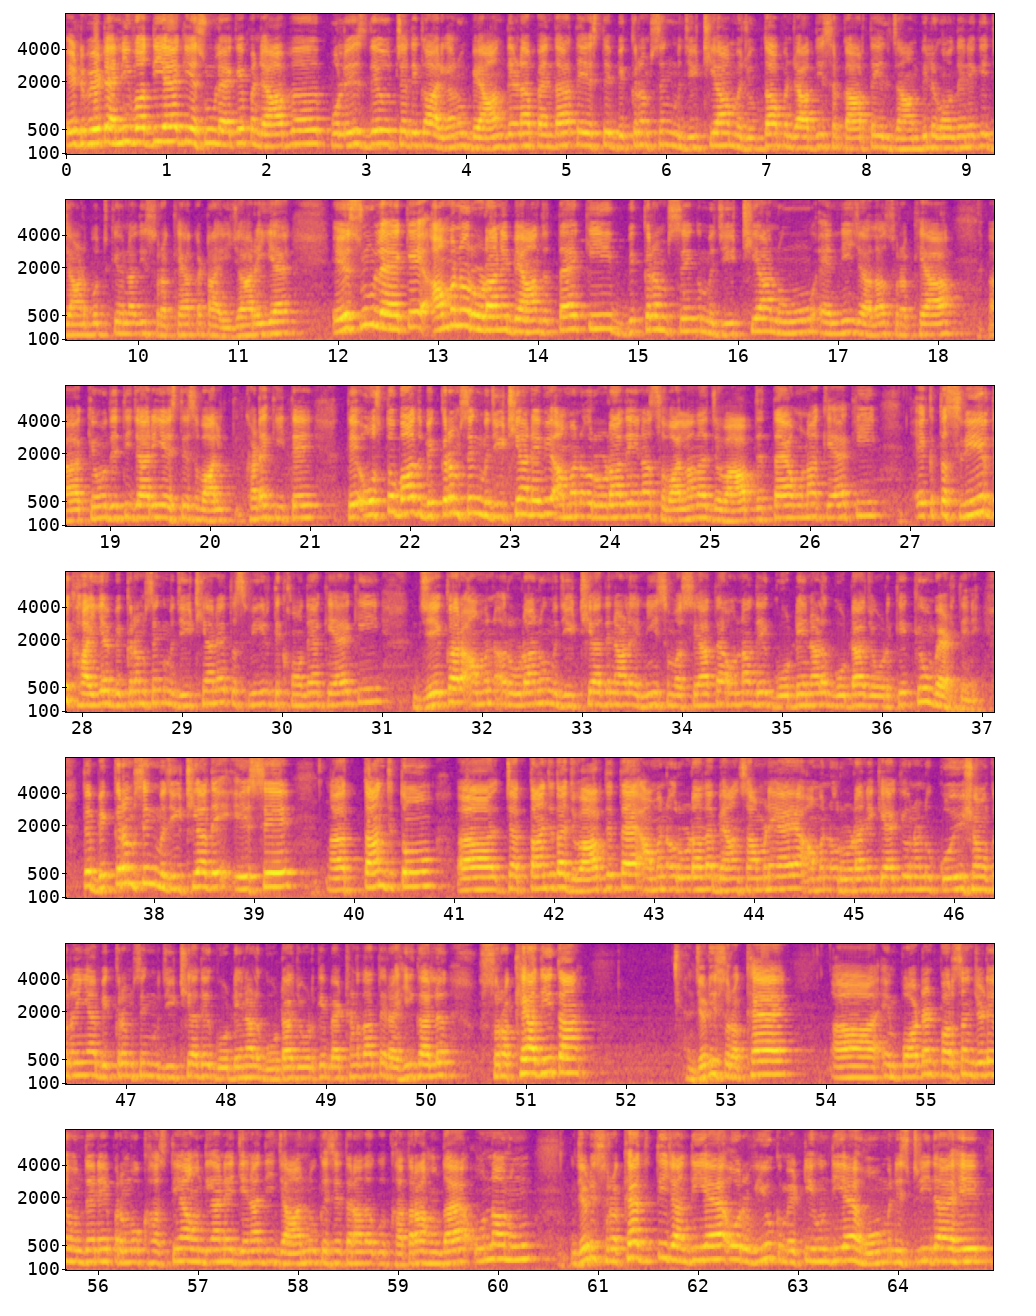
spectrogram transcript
ਇਹ ਡਿਬੇਟ ਇੰਨੀ ਵੱਧਦੀ ਹੈ ਕਿ ਇਸ ਨੂੰ ਲੈ ਕੇ ਪੰਜਾਬ ਪੁਲਿਸ ਦੇ ਉੱਚ ਅਧਿਕਾਰੀਆਂ ਨੂੰ ਬਿਆਨ ਦੇਣਾ ਪੈਂਦਾ ਹੈ ਤੇ ਇਸ ਤੇ ਵਿਕਰਮ ਸਿੰਘ ਮਜੀਠੀਆ ਮੌਜੂਦਾ ਪੰਜਾਬ ਦੀ ਸਰਕਾਰ ਤੇ ਇਲਜ਼ਾਮ ਵੀ ਲਗਾਉਂਦੇ ਨੇ ਕਿ ਜਾਣਬੁੱਝ ਕੇ ਉਹਨਾਂ ਦੀ ਸੁਰੱਖਿਆ ਘਟਾਈ ਜਾ ਰਹੀ ਹੈ। ਇਸ ਨੂੰ ਲੈ ਕੇ ਅਮਨ ਅਰੋੜਾ ਨੇ ਬਿਆਨ ਦਿੱਤਾ ਹੈ ਕਿ ਵਿਕਰਮ ਸਿੰਘ ਮਜੀਠੀਆ ਨੂੰ ਇੰਨੀ ਜ਼ਿਆਦਾ ਸੁਰੱਖਿਆ ਕਿਉਂ ਦਿੱਤੀ ਜਾ ਰਹੀ ਹੈ? ਇਸ ਤੇ ਸਵਾਲ ਖੜੇ ਕੀਤੇ ਤੇ ਉਸ ਤੋਂ ਬਾਅਦ ਵਿਕਰਮ ਸਿੰਘ ਮਜੀਠੀਆ ਨੇ ਵੀ ਅਮਨ ਅਰੋੜਾ ਦੇ ਇਹਨਾਂ ਸਵਾਲਾਂ ਦਾ ਜਵਾਬ ਦਿੱਤਾ ਹੈ। ਉਹਨਾਂ ਕਿਹਾ ਕਿ ਇੱਕ ਤਸਵੀਰ ਦਿਖਾਈ ਹੈ ਵਿਕਰਮ ਸਿੰਘ ਮਜੀਠੀਆ ਨੇ। ਤਸਵੀਰ ਦਿਖਾਉਂਦਿਆਂ ਕਿਹਾ ਹੈ ਕਿ ਜੇਕਰ ਅਮਨ ਅਰੋੜਾ ਨੂੰ ਮਜੀਠੀਆ ਦੇ ਨਾਲ ਇੰਨੀ ਸਮੱਸਿਆ ਤਾਂ ਉਹਨਾਂ ਦੇ ਗੋਡੇ ਨਾਲ ਗੋਡਾ ਜੋੜ ਕੇ ਕਿਉਂ ਬੈਠਦੇ ਨੇ? ਤੇ ਵਿਕਰਮ ਸਿੰਘ ਮਜੀਠੀਆ ਦੇ ਇਸੇ ਤੰਜ ਤੋਂ ਤੰਜ ਦਾ ਜਵਾਬ ਦਿੱਤਾ ਹੈ, ਅਮਨ ਅਰੋੜਾ ਦਾ ਬਿਆਨ ਸਾਹਮਣੇ ਆਇਆ। ਅਮਨ ਅਰੋੜਾ ਨੇ ਕਿਹਾ ਕਿ ਉਹਨਾਂ ਨੂੰ ਕੋਈ ਸ਼ੌਂਕ ਨਹੀਂ ਹੈ ਵਿਕਰਮ ਸਿੰਘ ਮਜੀਠੀਆ ਦੇ ਗੋਡੇ ਨਾਲ ਗੋਡਾ ਜੋੜ ਕੇ ਬੈਠਣ ਦਾ ਤੇ ਰਹੀ ਗੱਲ ਸੁਰੱਖਿਆ ਦੀ ਤਾਂ। ਜਿਹੜੀ ਸੁਰੱਖਿਆ ਹੈ ਇੰਪੋਰਟੈਂਟ ਪਰਸਨ ਜਿਹੜੇ ਹੁੰਦੇ ਨੇ, ਪ੍ਰਮੁੱਖ ਹਸਤੀਆਂ ਹੁੰਦੀਆਂ ਨੇ, ਜਿਨ੍ਹਾਂ ਦੀ ਜਾਨ ਨੂੰ ਕਿਸੇ ਤਰ੍ਹਾਂ ਦਾ ਕੋਈ ਖਤਰਾ ਹੁੰਦਾ ਹੈ, ਉਹਨਾਂ ਨੂੰ ਜਿਹੜੀ ਸੁਰੱਖਿਆ ਦਿੱਤੀ ਜਾਂਦੀ ਹੈ, ਉਹ ਰਿਵਿਊ ਕਮੇਟੀ ਹੁੰਦੀ ਹੈ ਹੋਮ ਮਿਨਿਸਟਰੀ ਦਾ ਇਹ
